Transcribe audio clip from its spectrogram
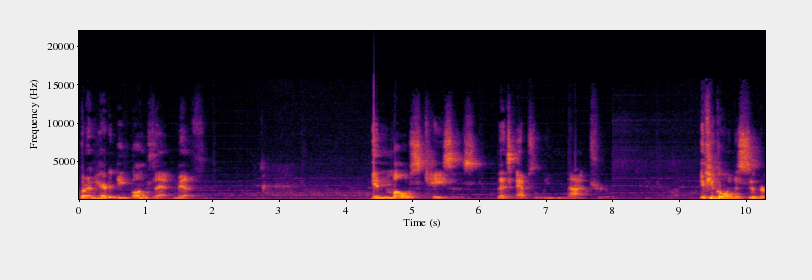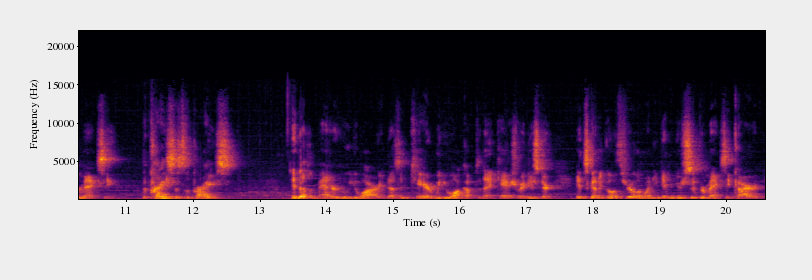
But i'm here to debunk that myth. In most cases that's absolutely not true. If you go into Supermaxi, the price is the price. It doesn't matter who you are, it doesn't care. When you walk up to that cash register, it's going to go through, and when you give them your Supermaxi card,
